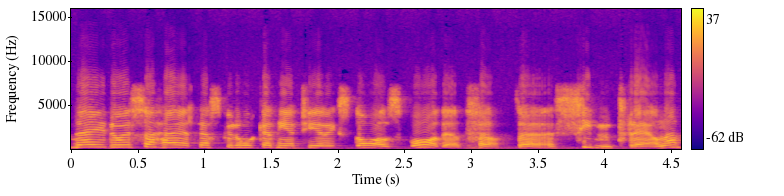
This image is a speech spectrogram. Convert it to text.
nej, det var så här att jag skulle åka ner till Eriksdalsbadet för att uh, simträna.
